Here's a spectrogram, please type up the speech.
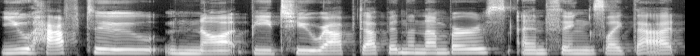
You have to not be too wrapped up in the numbers and things like that.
